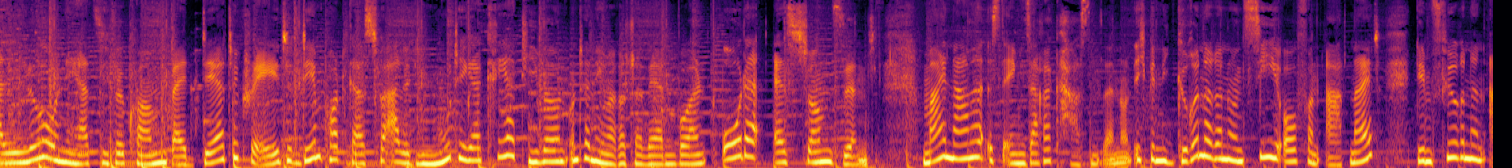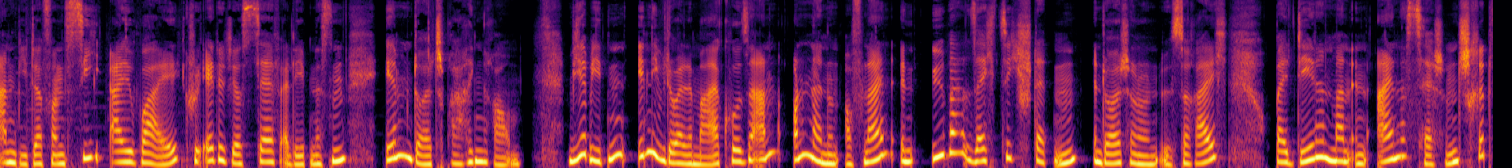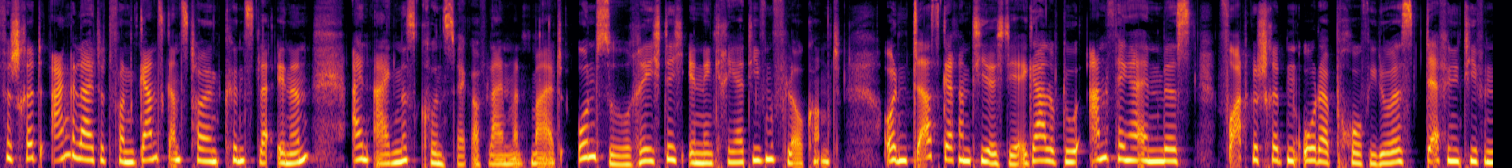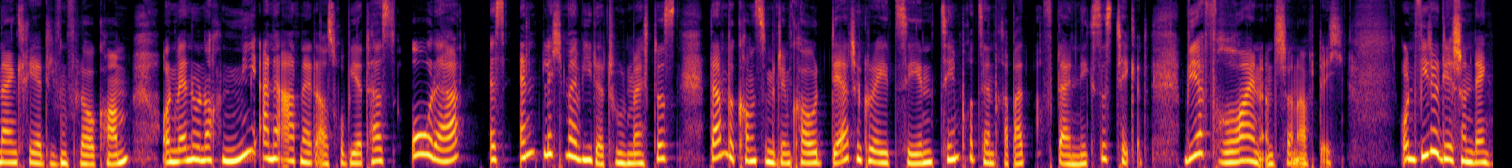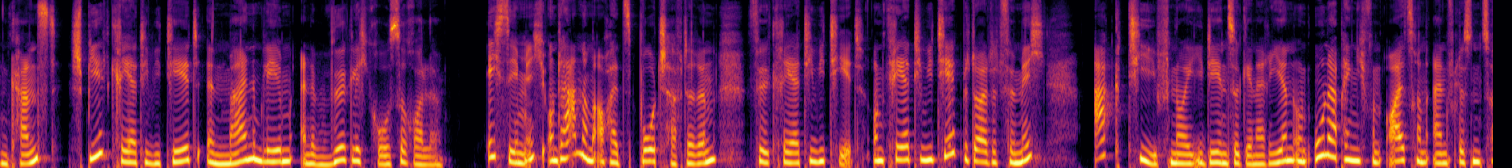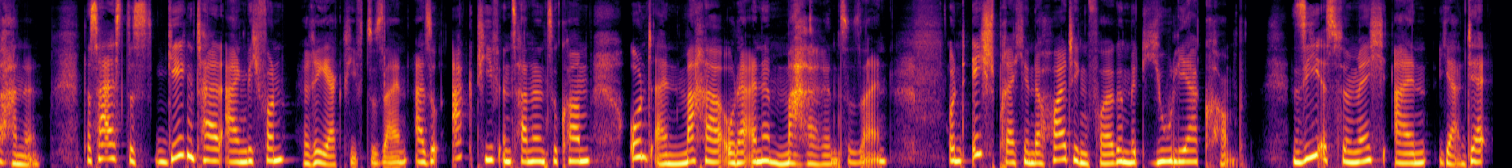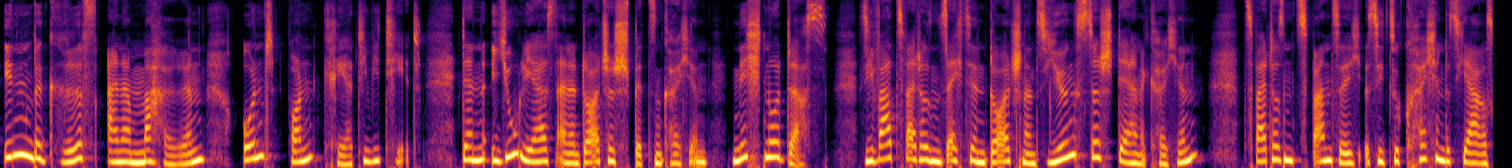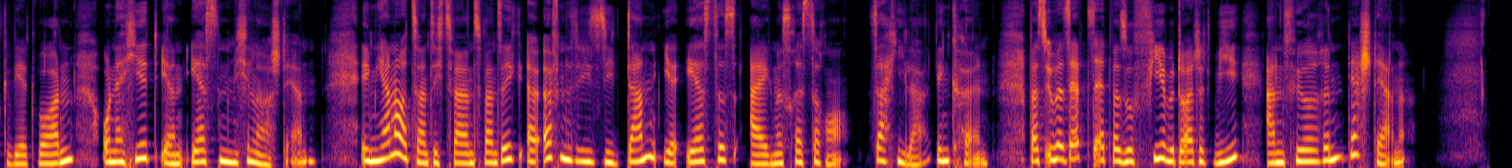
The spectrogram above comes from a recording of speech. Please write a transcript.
Hallo und herzlich willkommen bei Dare to Create, dem Podcast für alle, die mutiger, kreativer und unternehmerischer werden wollen oder es schon sind. Mein Name ist Amy Sarah Carstensen und ich bin die Gründerin und CEO von Artnight, dem führenden Anbieter von CIY, Created Yourself Erlebnissen im deutschsprachigen Raum. Wir bieten individuelle Malkurse an, online und offline, in über 60 Städten in Deutschland und Österreich, bei denen man in einer Session Schritt für Schritt, angeleitet von ganz, ganz tollen KünstlerInnen, ein eigenes Kunstwerk auf Leinwand malt und so richtig in den kreativen Flow kommt. Und das garantiere ich dir, egal ob du AnfängerIn bist, fortgeschritten oder Profi, du wirst definitiv in deinen kreativen Flow kommen. Und wenn du noch nie eine Artnet ausprobiert hast oder es endlich mal wieder tun möchtest, dann bekommst du mit dem Code Dare to Create 10 10% Rabatt auf dein nächstes Ticket. Wir freuen uns schon auf dich. Und wie du dir schon denken kannst, spielt Kreativität in meinem Leben eine wirklich große Rolle. Ich sehe mich unter anderem auch als Botschafterin für Kreativität. Und Kreativität bedeutet für mich, aktiv neue Ideen zu generieren und unabhängig von äußeren Einflüssen zu handeln. Das heißt, das Gegenteil eigentlich von reaktiv zu sein, also aktiv ins Handeln zu kommen und ein Macher oder eine Macherin zu sein. Und ich spreche in der heutigen Folge mit Julia Komp. Sie ist für mich ein, ja, der Inbegriff einer Macherin und von Kreativität. Denn Julia ist eine deutsche Spitzenköchin. Nicht nur das. Sie war 2016 Deutschlands jüngste Sterneköchin. 2020 ist sie zur Köchin des Jahres gewählt worden und erhielt ihren ersten Michelin-Stern. Im Januar 2022 eröffnete sie dann ihr erstes eigenes Restaurant. Sahila in Köln, was übersetzt etwa so viel bedeutet wie Anführerin der Sterne.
